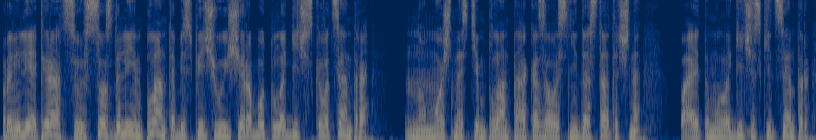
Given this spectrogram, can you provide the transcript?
провели операцию, создали имплант, обеспечивающий работу логического центра. Но мощность импланта оказалась недостаточно, поэтому логический центр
